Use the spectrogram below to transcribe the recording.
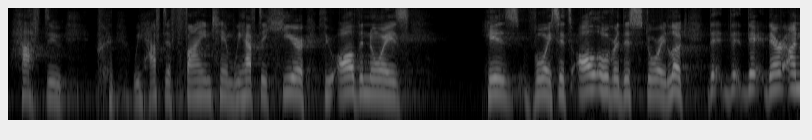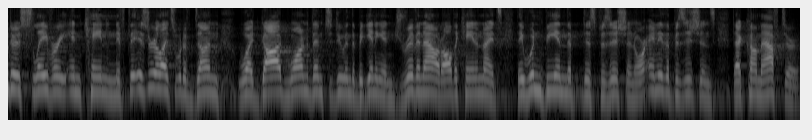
have to. We have to find him. We have to hear through all the noise his voice. It's all over this story. Look, they're under slavery in Canaan. If the Israelites would have done what God wanted them to do in the beginning and driven out all the Canaanites, they wouldn't be in this position or any of the positions that come after.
